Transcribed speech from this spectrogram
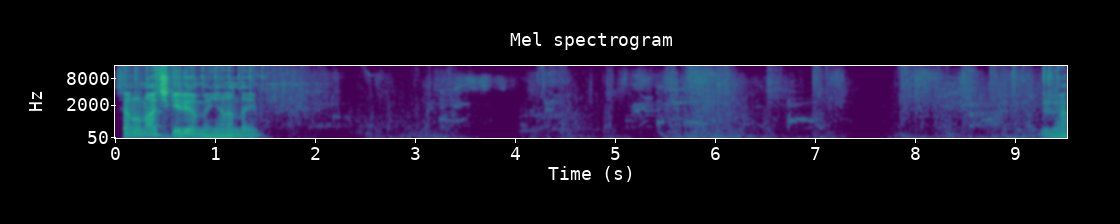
Sen onu aç geliyorum ben yanındayım. Güzel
